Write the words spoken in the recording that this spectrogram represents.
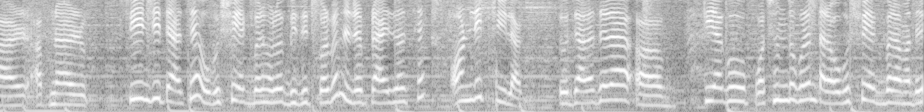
আর আপনার সিএনজিতে আছে, অবশ্যই একবার হলো ভিজিট করবেন। এটার প্রাইস আছে অনলি থ্রি লাখ তো যারা যারা টিয়াগো পছন্দ করেন, তারা অবশ্যই একবার আমাদের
